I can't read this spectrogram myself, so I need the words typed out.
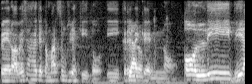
pero a veces hay que tomarse un riesquito y créeme que no. Olivia,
